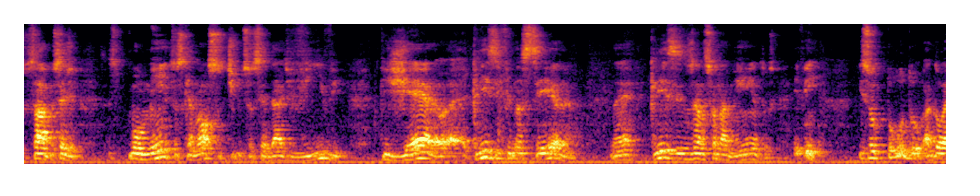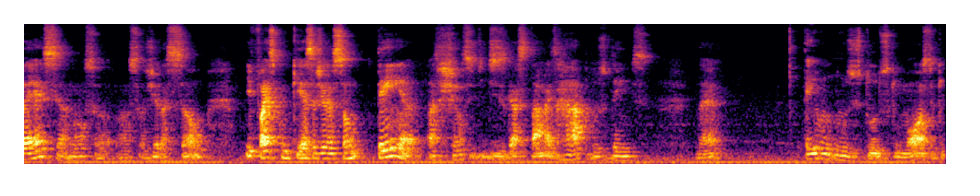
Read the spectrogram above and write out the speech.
sabe? Ou seja, momentos que a nosso tipo de sociedade vive, que gera é, crise financeira, né? crise nos relacionamentos, enfim, isso tudo adoece a nossa, nossa geração e faz com que essa geração tenha a chance de desgastar mais rápido os dentes. Né? Tem uns estudos que mostram que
